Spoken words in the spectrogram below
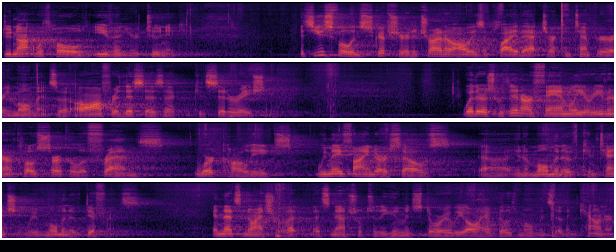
do not withhold even your tunic. It's useful in Scripture to try to always apply that to our contemporary moment, so I'll offer this as a consideration. Whether it's within our family or even our close circle of friends, work colleagues, we may find ourselves uh, in a moment of contention, a moment of difference. And that's natural. That, that's natural to the human story. We all have those moments of encounter.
